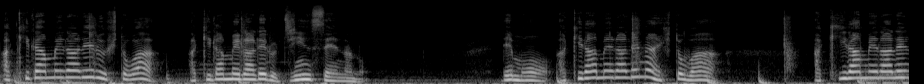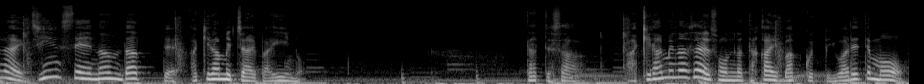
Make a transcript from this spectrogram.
諦められる人は諦められる人生なの。でも諦められない人は諦められない人生なんだって諦めちゃえばいいの。だってさ諦めなさいそんな高いバッグって言われても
